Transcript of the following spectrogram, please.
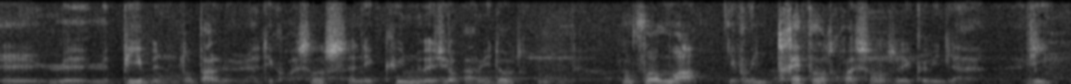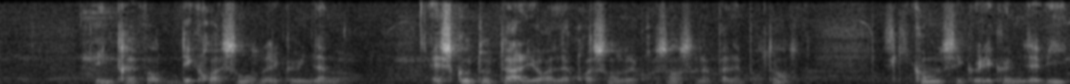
le, PIB dont on parle de la décroissance, ça n'est qu'une mesure parmi d'autres. Donc pour moi, il faut une très forte croissance de l'économie de la vie et une très forte décroissance de l'économie de la mort. Est-ce qu'au total, il y aura de la croissance de la croissance? Ça n'a pas d'importance. Ce qui compte, c'est que l'économie de la vie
